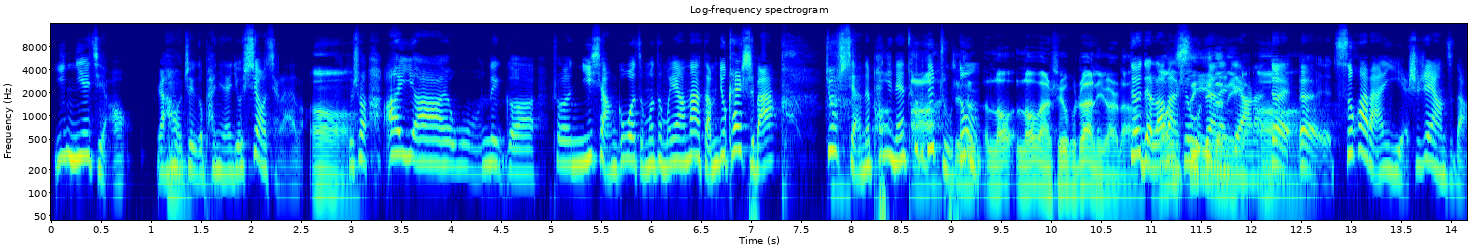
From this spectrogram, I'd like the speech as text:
一捏脚，然后这个潘金莲就笑起来了。啊就，说：“哎呀，我那个说你想跟我怎么怎么样，那咱们就开始吧。”就显得潘金莲特别的主动。老老版《水浒传》里边的，对对，老版《水浒传》思是这样的，那个对，啊呃，词话版也是这样子的，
